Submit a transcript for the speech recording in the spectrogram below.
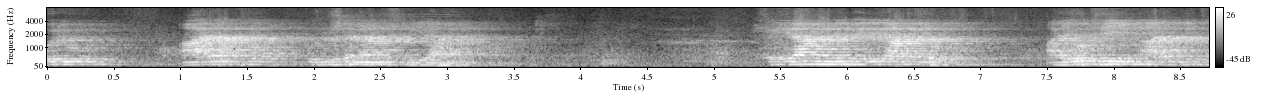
ഒരു ആരാധ്യ പുരുഷനാണ് ശ്രീരാമൻ. ശ്രീരാമന്റെ പേരിലാണല്ലോ അയോധ്യയിൽ ആരംഭിച്ച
